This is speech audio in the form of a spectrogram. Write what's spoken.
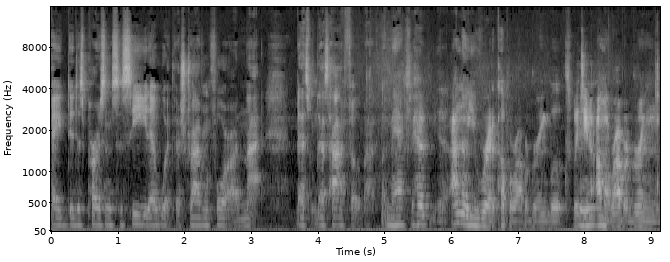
hey did this person succeed at what they're striving for or not that's that's how I feel about it. Let me actually have. I know you've read a couple Robert Greene books, but mm-hmm. you know I'm a Robert Greene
